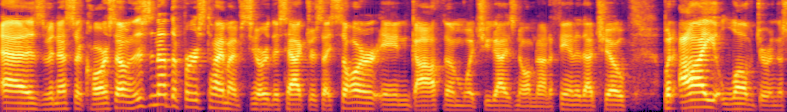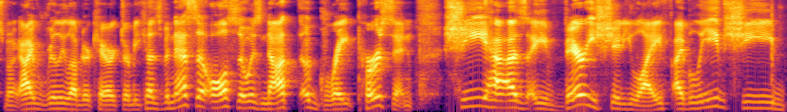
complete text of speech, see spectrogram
as Vanessa Carlysle. This is not the first time I've heard this actress. I saw her in Gotham, which you guys know I'm not a fan of that show, but I loved her in this movie. I really loved her character because Vanessa also is not a great person. She has a very shitty life. I believe she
